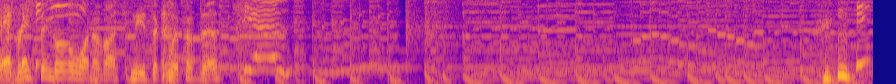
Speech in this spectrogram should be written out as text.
Every single one of us needs a clip of this. Yes! yeah!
